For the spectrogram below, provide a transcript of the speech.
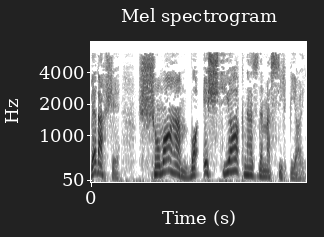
ببخشه. شما هم با اشتیاق نزد مسیح بیاین.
